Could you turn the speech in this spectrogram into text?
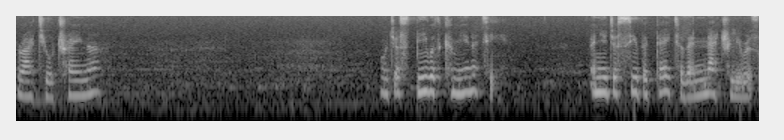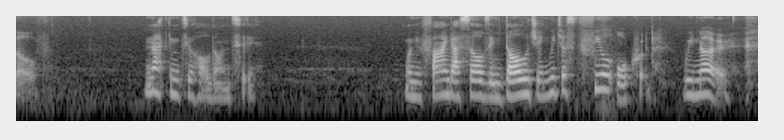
Write your trainer. Or just be with community and you just see the data, they naturally resolve. Nothing to hold on to. When we find ourselves indulging, we just feel awkward. We know.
